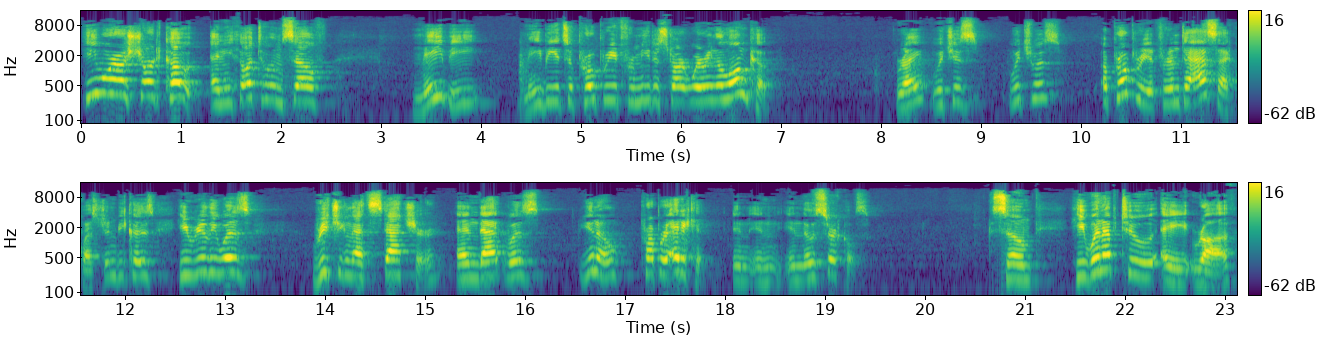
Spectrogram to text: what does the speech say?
he wore a short coat, and he thought to himself, maybe, maybe it's appropriate for me to start wearing a long coat, right? Which is which was appropriate for him to ask that question because he really was reaching that stature, and that was, you know, proper etiquette in, in, in those circles. So he went up to a Rav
